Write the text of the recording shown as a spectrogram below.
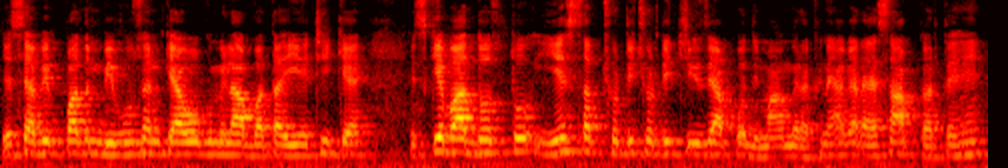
जैसे अभी पद्म विभूषण क्या वो मिला आप बताइए, ठीक है? इसके बाद दोस्तों, ये सब छोटी छोटी चीज़ें आपको दिमाग में रखने अगर ऐसा आप करते हैं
